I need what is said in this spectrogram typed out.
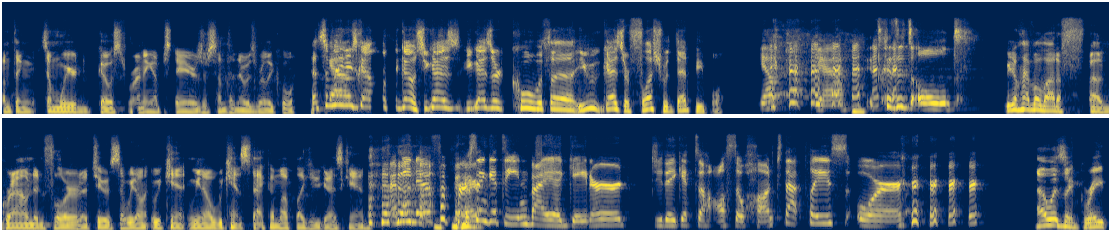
something some weird ghost running upstairs or something. It was really cool. Pennsylvania's got lots of ghosts. You guys you guys are cool with uh you guys are flush with dead people. Yep. Yeah. It's because it's old. We don't have a lot of uh, ground in Florida too, so we don't we can't you know we can't stack them up like you guys can. I mean, if a person gets eaten by a gator, do they get to also haunt that place or? That was a great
